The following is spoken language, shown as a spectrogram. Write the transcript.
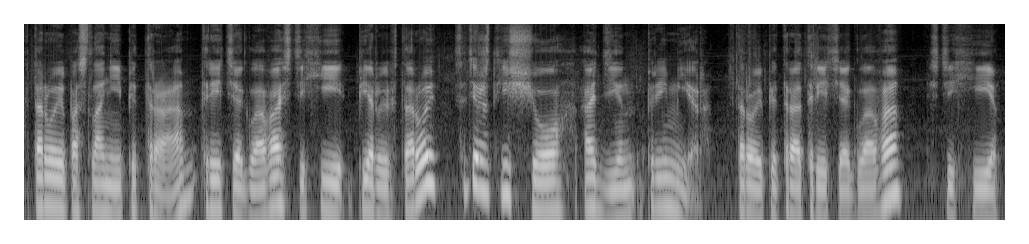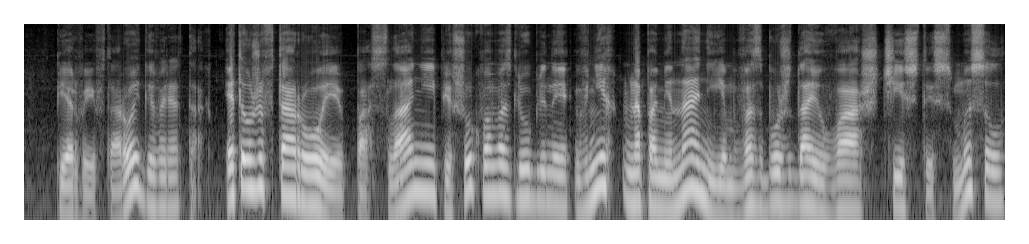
Второе послание Петра, третья глава, стихи 1 и 2, содержит еще один пример. 2 Петра, третья глава, стихи 1 и 2 говорят так. Это уже второе послание, пишу к вам, возлюбленные. В них напоминанием возбуждаю ваш чистый смысл,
